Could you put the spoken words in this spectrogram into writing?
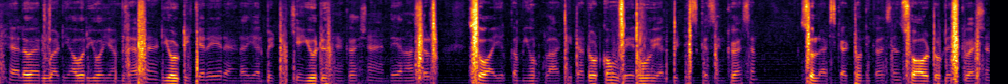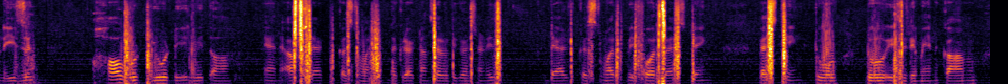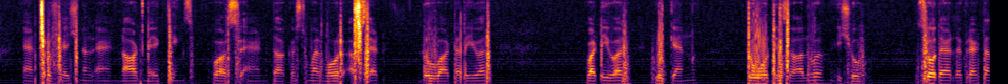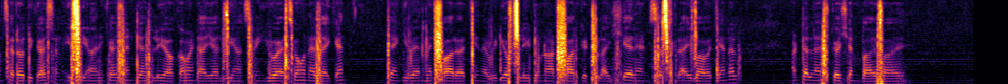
Hello everybody, how are you? I am and your teacher here and I will be teaching you different questions and their answers. So I welcome you on classtheta.com where we will be discussing question. So let's get to the question. So our today's question is how would you deal with uh, an upset customer? The correct answer of the question is dealt customer before best thing best thing to do is remain calm and professional and not make things worse and the customer more upset whatever whatever you can to resolve issue. So that the correct answer of the question if you have any question just leave a comment. I will be answering you as soon as i can. Thank you very much for watching the video. Please do not forget to like share and subscribe our channel. Until next question bye bye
